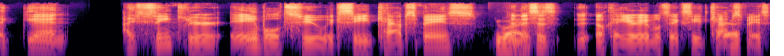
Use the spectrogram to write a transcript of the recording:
again, I think you're able to exceed cap space You are. and this is okay. You're able to exceed cap Yeah. space.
